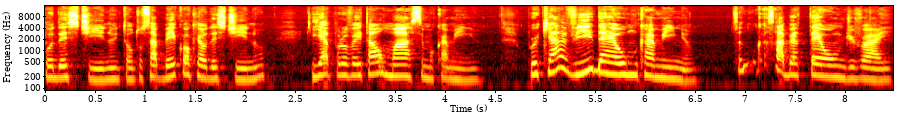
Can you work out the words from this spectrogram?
o destino. Então, tu saber qual que é o destino e aproveitar ao máximo o caminho. Porque a vida é um caminho. Você nunca sabe até onde vai.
